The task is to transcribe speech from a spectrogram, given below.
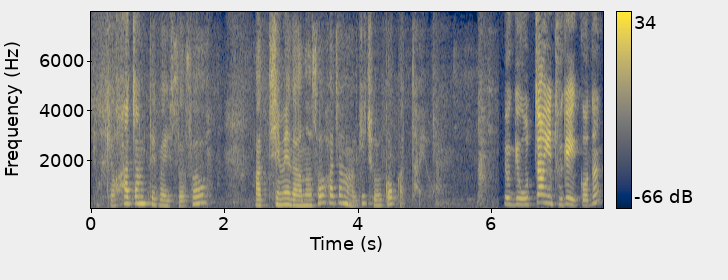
이렇게 화장대가 있어서 아침에 나눠서 화장하기 좋을 것 같아요. 여기 옷장이 두 개 있거든?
